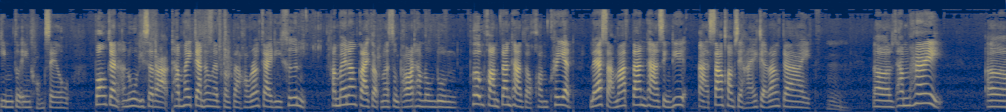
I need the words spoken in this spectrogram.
กินตัวเองของเซลล์ ป้องกันอนุมูลอิสระทำให้การทำงานต่างๆ ของร่างกายดีขึ้นทำให้ร่างกายกลับมาสู่ภาวะทำรงดุล เพิ่มความต้านทานต่อความเครียด และสามารถต้านทานสิ่งที่อาจสร้างความเสียหายให้แก่ร่างกายเอ่อทำให้เอ่อ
